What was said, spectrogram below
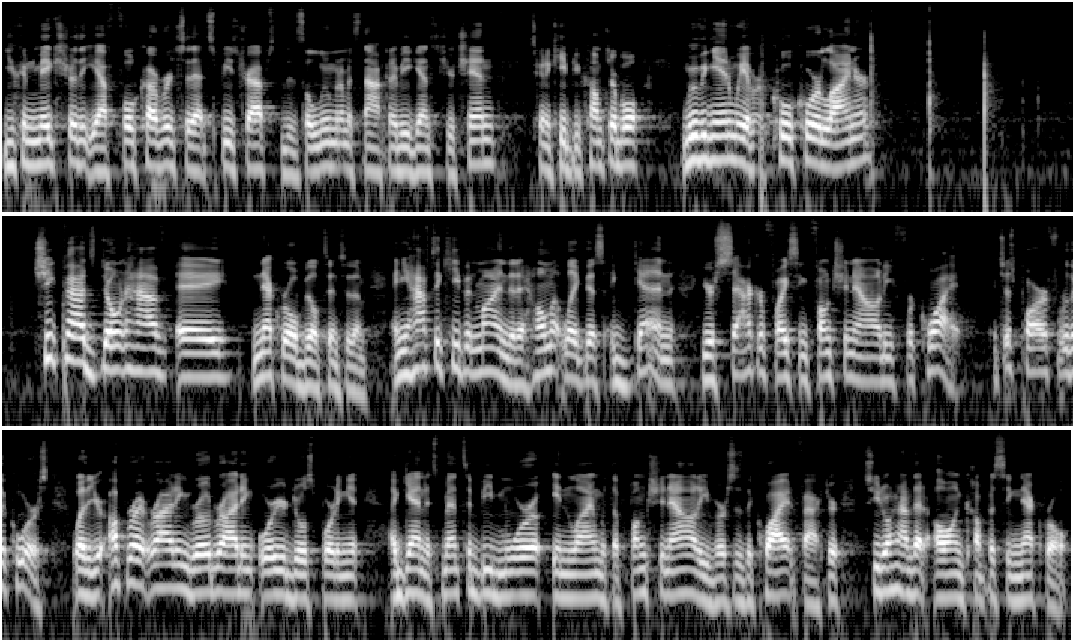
you can make sure that you have full coverage so that speed straps, it's aluminum, it's not going to be against your chin. It's going to keep you comfortable. Moving in, we have our Cool Core liner. Cheek pads don't have a neck roll built into them. And you have to keep in mind that a helmet like this, again, you're sacrificing functionality for quiet. It's just par for the course. Whether you're upright riding, road riding, or you're dual sporting it, again, it's meant to be more in line with the functionality versus the quiet factor, so you don't have that all-encompassing neck roll.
